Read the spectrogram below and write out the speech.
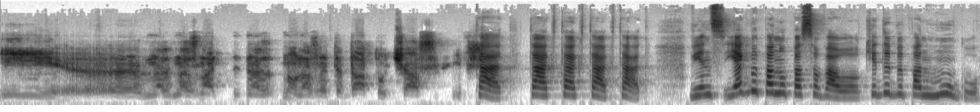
і е, на, назна, на, ну, назвете дату, час і все. Tak, tak, tak, tak, tak. Więc jakby panu pasowało, kiedy by pan mógł?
